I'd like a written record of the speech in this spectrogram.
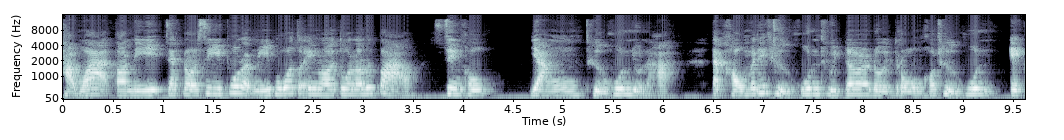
ถามว่าตอนนี้แจ็คโรซี่พูดแบบนี้เพราะว่าตัวเองลอยตัวแล้วหรือเปล่า จริงเขายังถือหุ้นอยู่นะคะ แต่เขาไม่ได้ถือหุ้น Twitter โดยตรงเขาถือหุ้น X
